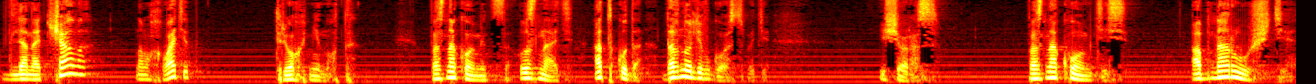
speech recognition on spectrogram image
для начала нам хватит трех минут. Познакомиться, узнать, откуда, давно ли в Господе. Еще раз, познакомьтесь, обнаружьте,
